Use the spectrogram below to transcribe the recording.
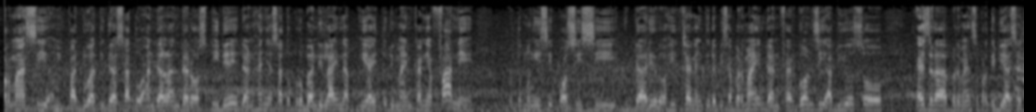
Formasi 4-2-3-1 andalan Darospide dan hanya satu perubahan di line up yaitu dimainkannya Fane untuk mengisi posisi dari Rohichan yang tidak bisa bermain dan Vergonzi, Abioso, Ezra bermain seperti biasa.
